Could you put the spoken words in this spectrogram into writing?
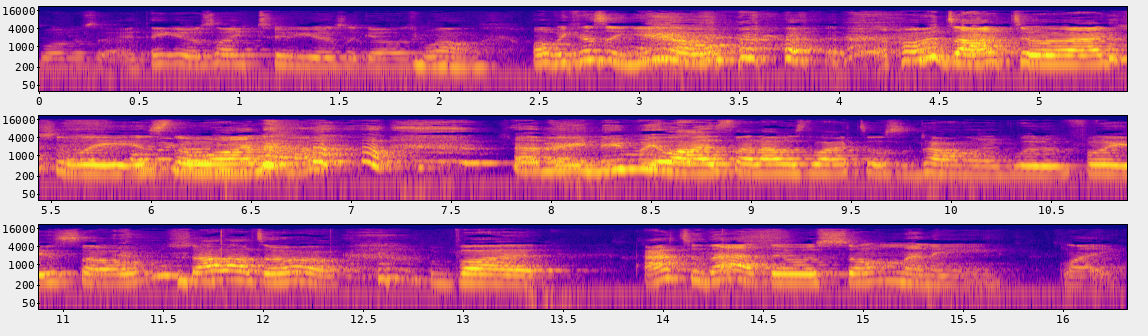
What was it? I think it was like two years ago as well. Mm-hmm. Well, because of you, her doctor actually Oh is the God, one yeah. that made me realize that I was lactose intolerant and gluten free. So shout out to her. But after that, there was so many like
